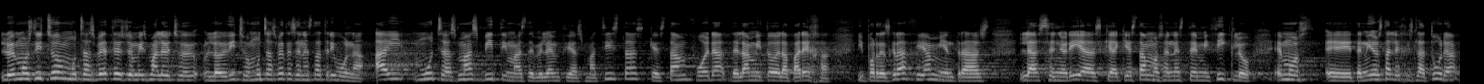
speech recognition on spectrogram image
Lo hemos dicho muchas veces, yo misma lo he, dicho muchas veces en esta tribuna, hay muchas más víctimas de violencias machistas que están fuera del ámbito de la pareja. Y por desgracia, mientras las señorías que aquí estamos en este hemiciclo hemos eh, tenido esta legislatura,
